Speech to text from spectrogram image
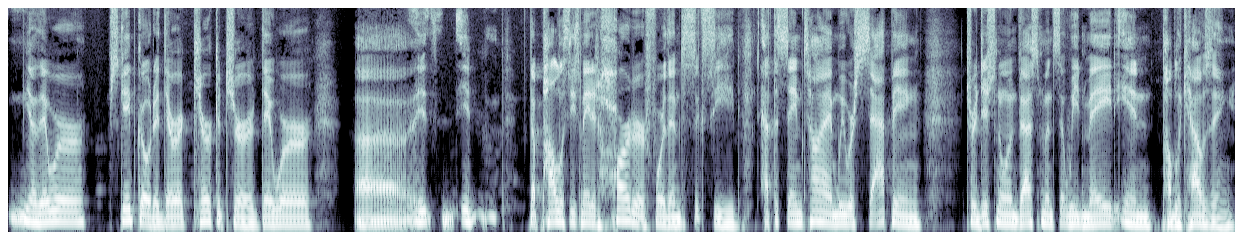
you know, they were scapegoated, they were caricatured, they were, uh, it, it, the policies made it harder for them to succeed. At the same time, we were sapping traditional investments that we'd made in public housing,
